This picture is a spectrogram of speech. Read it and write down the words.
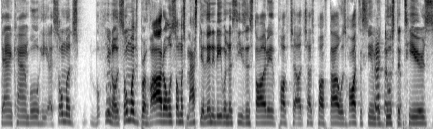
Dan Campbell. He had so much, you know, so much bravado, so much masculinity when the season started. Puff ch- chest puffed out. It was hard to see him reduce to tears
